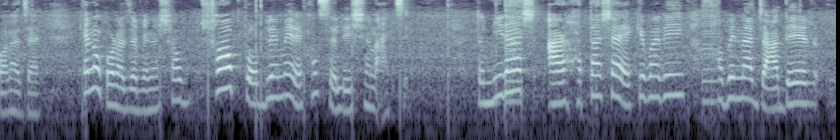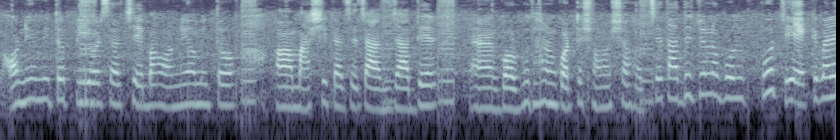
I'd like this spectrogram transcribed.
করা যায়। কেন করা যাবে না? সব সব প্রবলেমের এখন সলিউশন আছে। তো নিরাশ আর হতাশা একেবারেই হবে না যাদের অনিয়মিত পিরিয়ডস আছে বা অনিয়মিত মাসিক আছে যাদের গর্ভধারণ করতে সমস্যা হচ্ছে, তাদের জন্য বলব যে একেবারে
